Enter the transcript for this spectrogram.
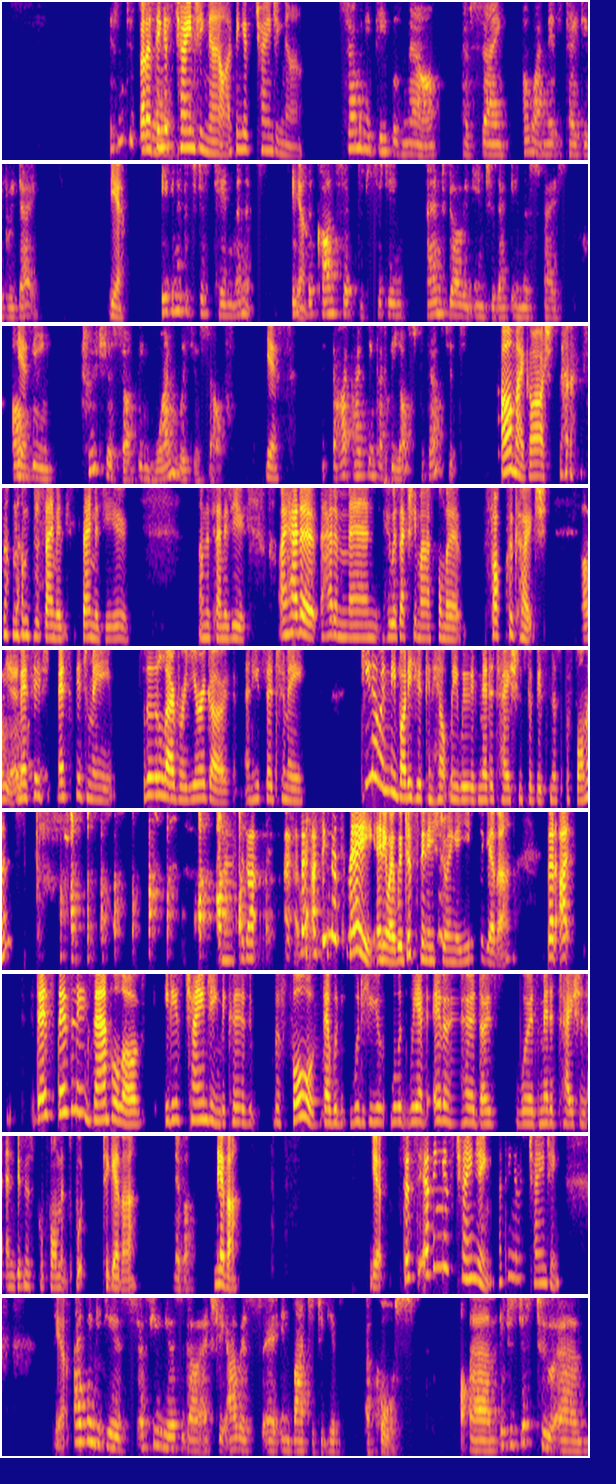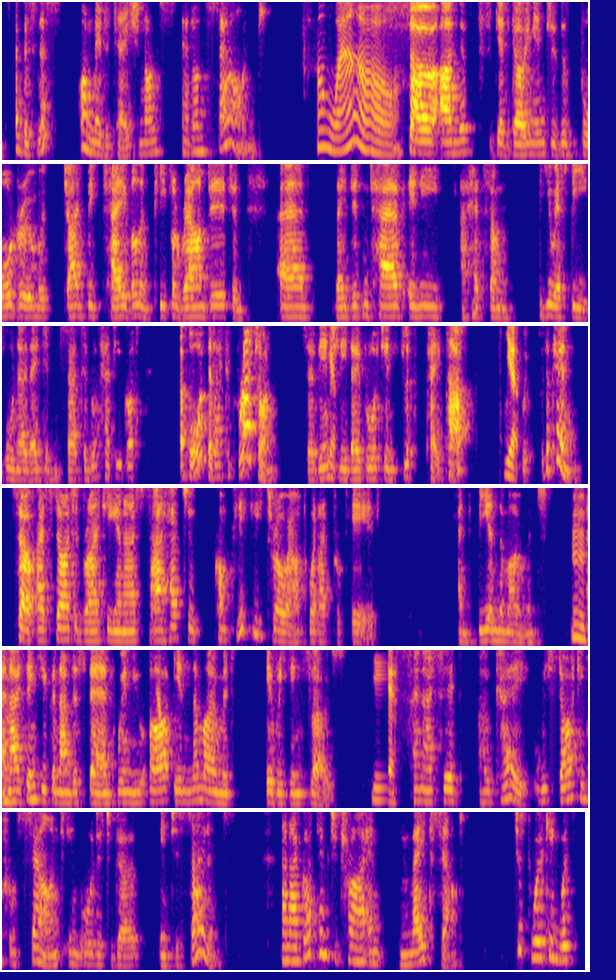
Isn't it? But I think it's changing now. I think it's changing now. So many people now have saying, "Oh, I meditate every day." Yeah. Even if it's just ten minutes, it's yeah. the concept of sitting and going into that inner space of yes. being true to yourself, being one with yourself. Yes. I, I think I'd be lost without it. Oh my gosh, I'm the same. The same as you. I'm the same as you. I had a had a man who was actually my former soccer coach. Oh yes. Message messaged me a little over a year ago, and he said to me, "Do you know anybody who can help me with meditation for business performance?" I said, I, I, I, think that's me. Anyway, we've just finished doing a year together, but I there's there's an example of it is changing because before there would would you would we have ever heard those words meditation and business performance put together? Never. Never. Yep. So it's, i think it's changing. I think it's changing. Yeah. I think it is. A few years ago actually i was uh, invited to give a course. Um, it was just to um, a business on meditation on and on sound Oh wow! So I'll never forget going into this boardroom with giant big table and people around it, and and they didn't have any. I had some USB, or oh, no, they didn't. So I said, "Well, have you got a board that I could write on?" So eventually, they brought in flip paper, yeah, with, with a pen. So I started writing, and I I had to completely throw out what I prepared, and be in the moment Mm-hmm. And I think you can understand when you are in the moment, everything flows. Yes. And I said, okay, we're starting from sound in order to go into silence. And I got them to try and make sound, just working with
